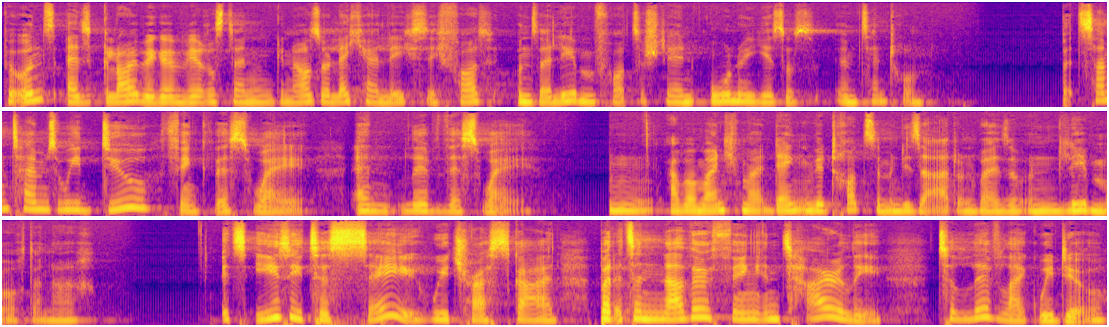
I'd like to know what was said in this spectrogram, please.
Für uns als Gläubige wäre es dann genauso lächerlich, sich vor, unser Leben vorzustellen ohne Jesus im Zentrum. But sometimes we do think this way and live this way. Mm, Aber manchmal denken wir trotzdem in dieser Art und Weise und leben auch danach. It's easy to say we trust God, but it's another thing entirely to live like we do.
